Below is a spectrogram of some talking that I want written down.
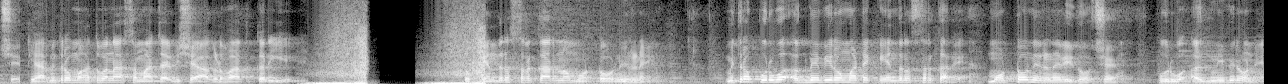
છે. ત્યાર મિત્રો, મહત્વના સમાચાર વિશે આગળ વાત કરીએ. કેન્દ્ર સરકારનો મોટો નિર્ણય. મિત્રો, પૂર્વ અગ્નિવીરો માટે કેન્દ્ર સરકારે મોટો નિર્ણય લીધો છે. પૂર્વ અગ્નિવીરોને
